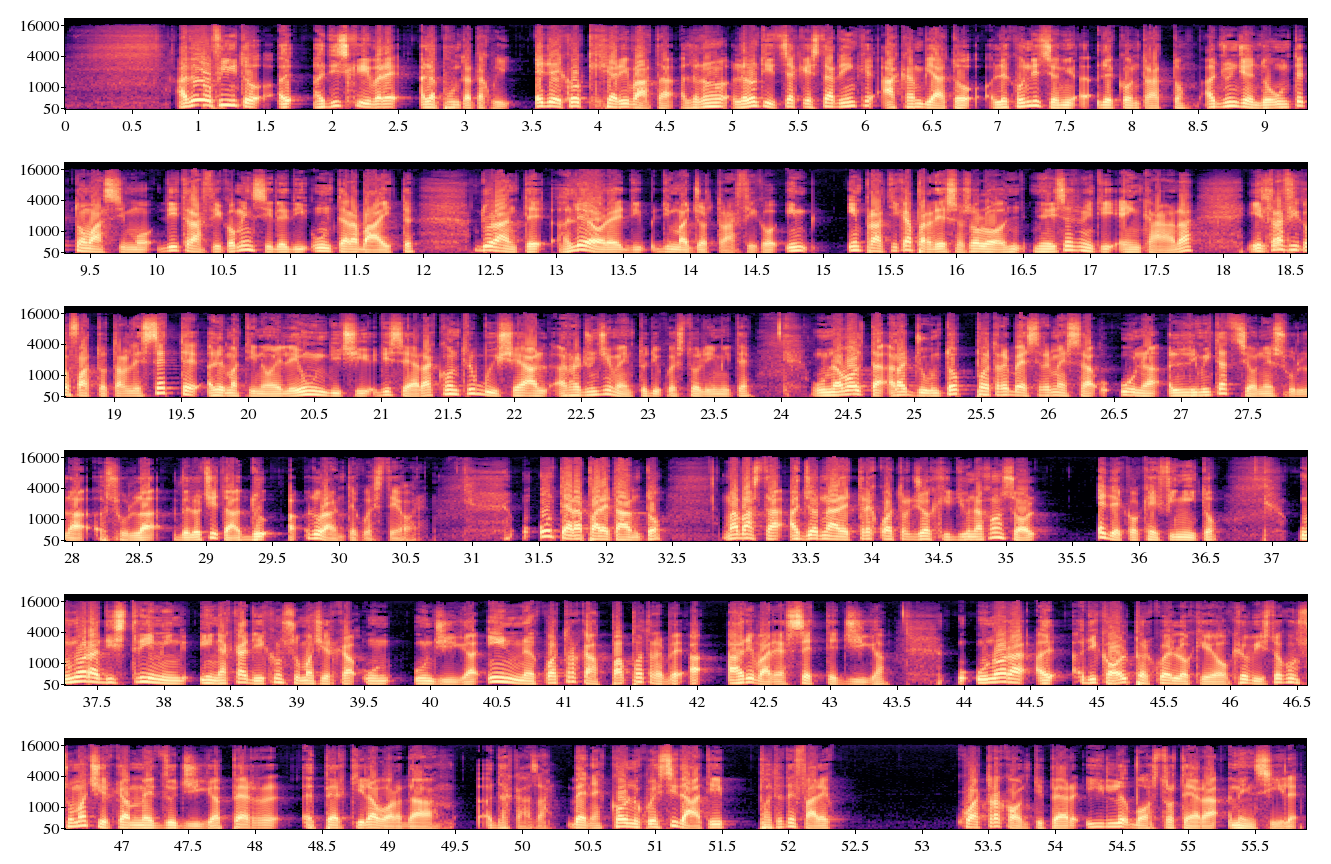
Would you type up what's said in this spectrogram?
Avevo finito eh, di scrivere la puntata qui ed ecco che è arrivata la notizia che Starlink ha cambiato le condizioni eh, del contratto, aggiungendo un tetto massimo di traffico mensile di 1 terabyte durante le ore di, di maggior traffico. In, in pratica, per adesso solo negli Stati Uniti e in Canada, il traffico fatto tra le 7 del mattino e le 11 di sera contribuisce al raggiungimento di questo limite. Una volta raggiunto potrebbe essere messa una limitazione sulla, sulla velocità du- durante queste ore. Un tera pare tanto, ma basta aggiornare 3-4 giochi di una console ed ecco che è finito. Un'ora di streaming in HD consuma circa 1 giga, in 4K potrebbe a- arrivare a 7 giga. Un'ora eh, di call, per quello che ho, che ho visto, consuma circa mezzo giga per, eh, per chi lavora da, da casa. Bene, con questi dati potete fare 4 conti per il vostro tera mensile.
